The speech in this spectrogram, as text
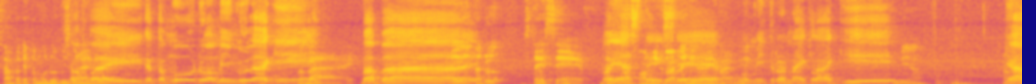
sampai ketemu dua minggu sampai lagi. ketemu dua minggu lagi. Bye bye bye bye oh iya tadi dulu. Stay safe. Oh ya stay Omicron lagi naik safe. lagi. Omikron naik lagi. Iya. Ya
